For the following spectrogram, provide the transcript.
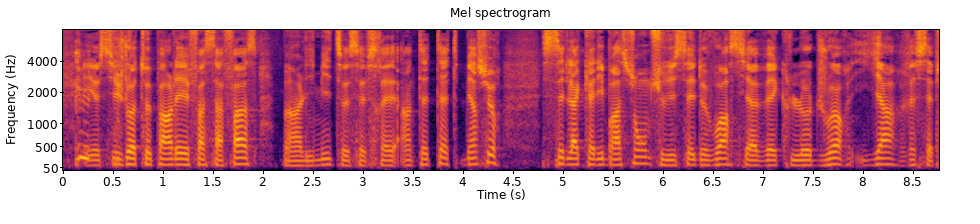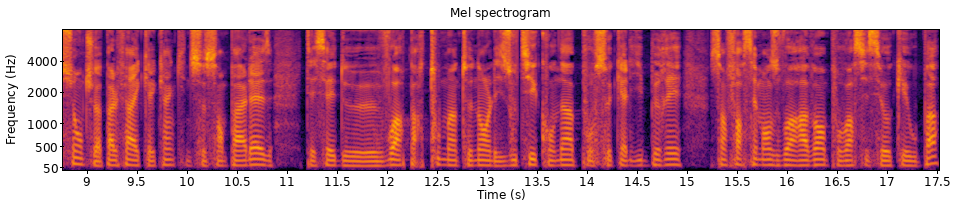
Et si je dois te parler face à face, ben limite, ce serait un tête-tête. Bien sûr, c'est de la calibration. Tu essayes de voir si avec l'autre joueur il y a réception. Tu vas pas le faire avec quelqu'un qui ne se sent pas à l'aise. Tu essayes de voir partout maintenant les outils qu'on a pour se calibrer sans forcément se voir avant pour voir si c'est ok ou pas.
